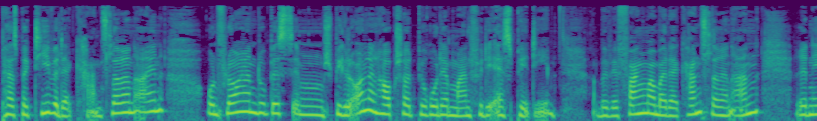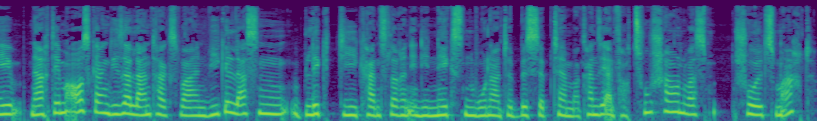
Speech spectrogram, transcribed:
Perspektive der Kanzlerin ein. Und Florian, du bist im Spiegel Online Hauptstadtbüro der Mann für die SPD. Aber wir fangen mal bei der Kanzlerin an. René, nach dem Ausgang dieser Landtagswahlen, wie gelassen blickt die Kanzlerin in die nächsten Monate bis September? Kann sie einfach zuschauen, was Schulz macht?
